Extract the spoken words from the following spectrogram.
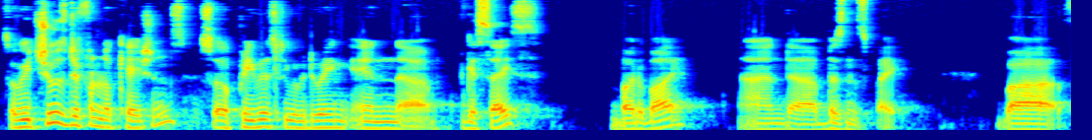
So we choose different locations. So previously we were doing in uh, Qusais, Badubai, and uh, Business Bay. But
